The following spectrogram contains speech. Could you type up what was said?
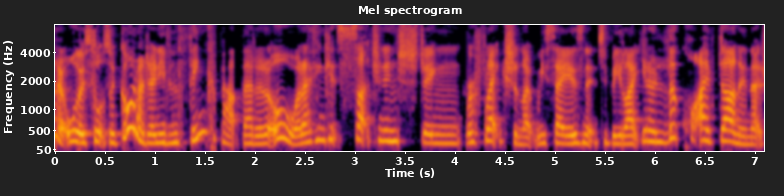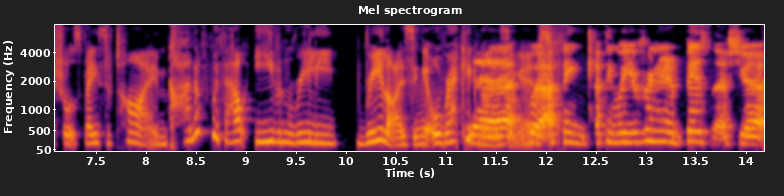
know, all those thoughts are gone. I don't even think about that at all. And I think it's such an interesting reflection, like we say, isn't it? To be like, you know, look what I've done in that short space of time, kind of without even really realizing it or recognizing yeah, it. Well, I think I think when you're running a business, your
